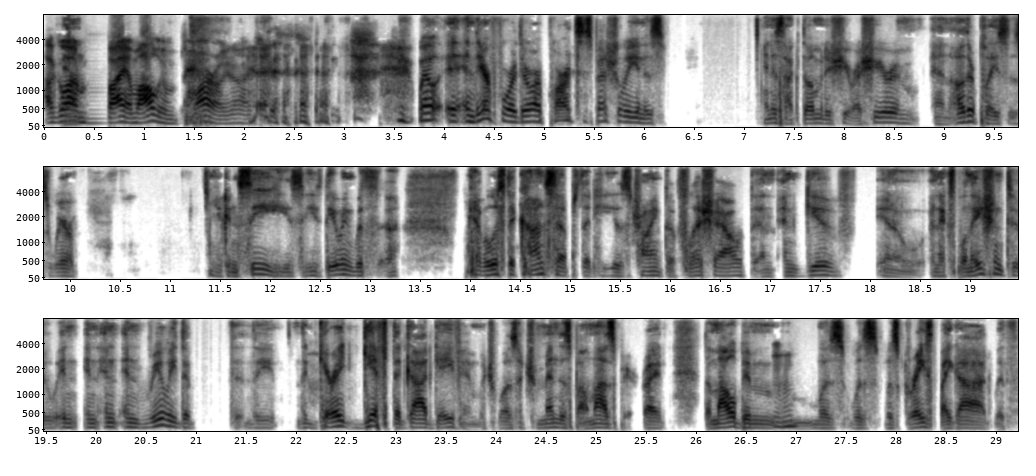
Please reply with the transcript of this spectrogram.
I'll go yeah. out and buy a album tomorrow. You know. well, and therefore there are parts, especially in his in his Hakdama Shir Hashirim and other places where you can see he's he's dealing with uh, kabbalistic concepts that he is trying to flesh out and and give you know an explanation to in in in in, really the the the great gift that God gave him, which was a tremendous Balmazbir, right? The Malbim mm-hmm. was was was graced by God with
